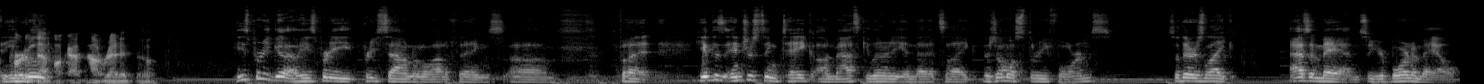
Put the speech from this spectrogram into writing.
I've heard really- of that book. I've not read it though. he's pretty good. He's pretty pretty sound on a lot of things. Um, but he had this interesting take on masculinity in that it's like there's almost three forms. So there's like as a man, so you're born a male,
